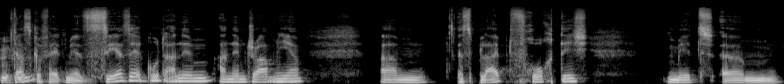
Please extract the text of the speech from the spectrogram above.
Mhm. Das gefällt mir sehr, sehr gut an dem, an dem Drum hier. Ähm, es bleibt fruchtig mit ähm,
